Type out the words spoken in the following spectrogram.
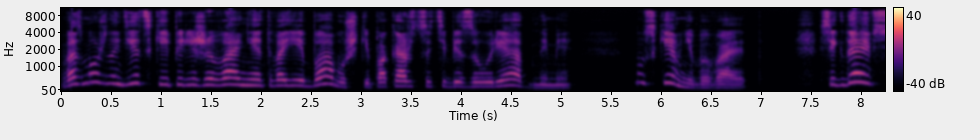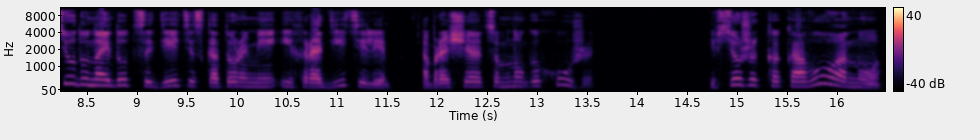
Возможно, детские переживания твоей бабушки покажутся тебе заурядными. Ну, с кем не бывает. Всегда и всюду найдутся дети, с которыми их родители обращаются много хуже. И все же каково оно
